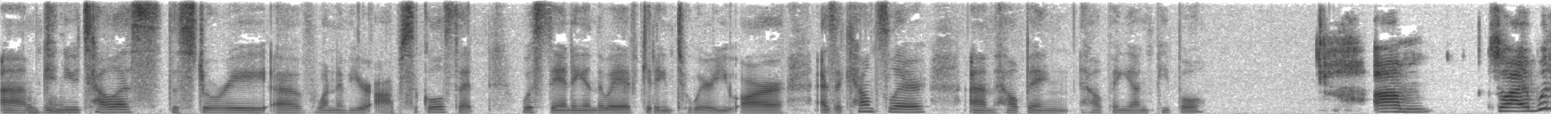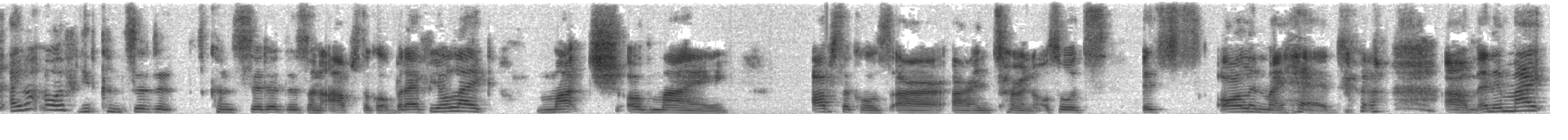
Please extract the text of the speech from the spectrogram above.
Um, mm-hmm. Can you tell us the story of one of your obstacles that was standing in the way of getting to where you are as a counselor, um, helping helping young people? Um, so I would I don't know if you'd consider consider this an obstacle, but I feel like much of my obstacles are are internal. So it's it's all in my head, um, and it might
